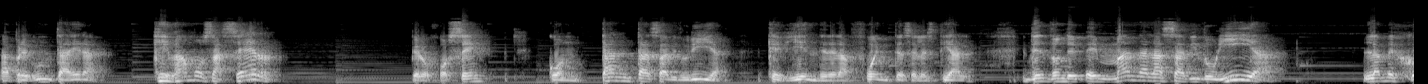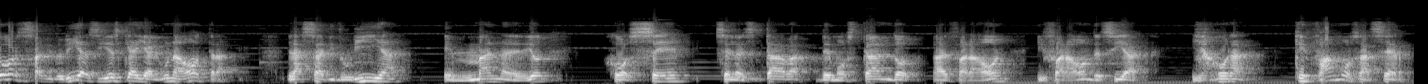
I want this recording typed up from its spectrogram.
la pregunta era, ¿qué vamos a hacer? Pero José, con tanta sabiduría que viene de la fuente celestial, de donde emana la sabiduría la mejor sabiduría si es que hay alguna otra. La sabiduría emana de Dios. José se la estaba demostrando al faraón y faraón decía, ¿y ahora qué vamos a hacer?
